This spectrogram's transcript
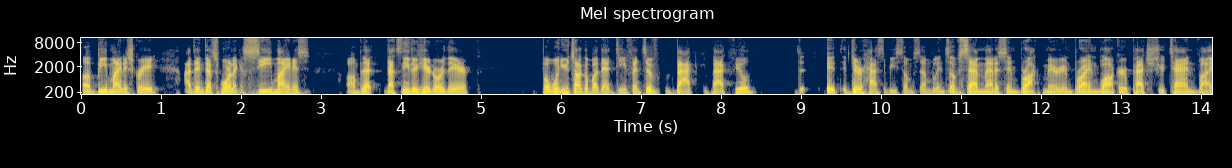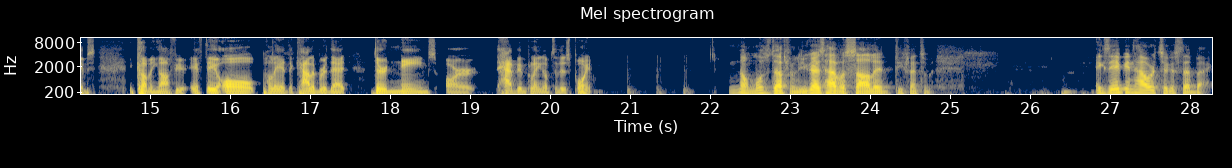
a B minus grade. I think that's more like a C minus. Um, that that's neither here nor there. But when you talk about that defensive back backfield, th- it, there has to be some semblance of Sam Madison, Brock Marion, Brian Walker, Patrick Surtain vibes coming off here if they all play at the caliber that their names are have been playing up to this point. No, most definitely. You guys have a solid defensive. Xavier Howard took a step back.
